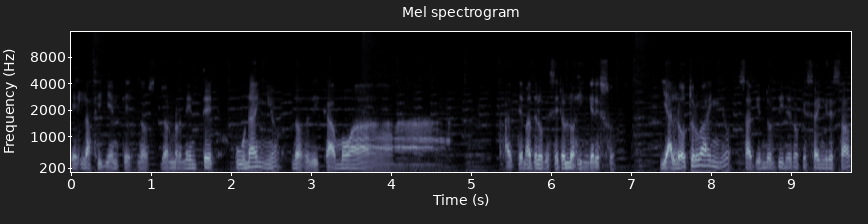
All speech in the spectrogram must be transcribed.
es la siguiente, nos, normalmente un año nos dedicamos a, al tema de lo que serían los ingresos y al otro año, sabiendo el dinero que se ha ingresado,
